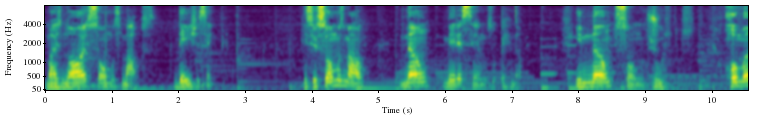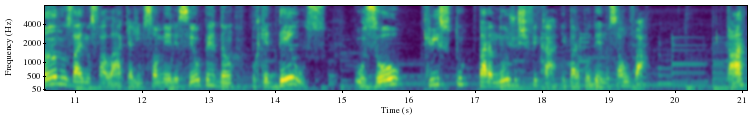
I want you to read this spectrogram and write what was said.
mas nós somos maus desde sempre. E se somos maus, não merecemos o perdão e não somos justos. Romanos vai nos falar que a gente só mereceu o perdão porque Deus usou Cristo para nos justificar e para poder nos salvar. Tá?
